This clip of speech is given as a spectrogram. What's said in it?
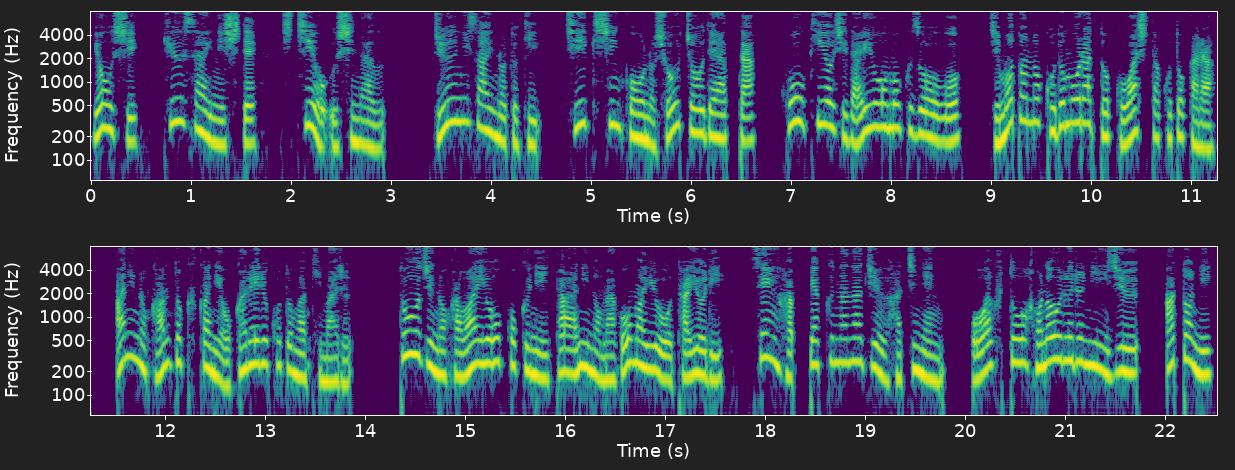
養子、9歳にして父を失う。12歳の時、地域振興の象徴であった高清大王木像を地元の子供らと壊したことから兄の監督下に置かれることが決まる。当時のハワイ王国にいた兄の孫眉を頼り、1878年、オアフ島ホノルルに移住、後に、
